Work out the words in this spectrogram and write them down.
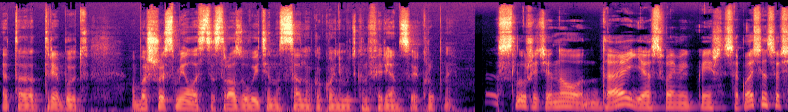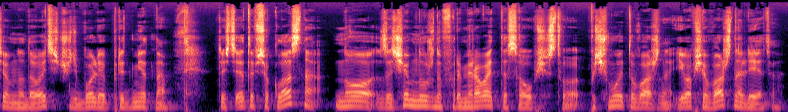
Это требует большой смелости сразу выйти на сцену какой-нибудь конференции крупной. Слушайте, ну да, я с вами, конечно, согласен со всем, но давайте чуть более предметно. То есть это все классно, но зачем нужно формировать это сообщество? Почему это важно? И вообще важно ли это?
